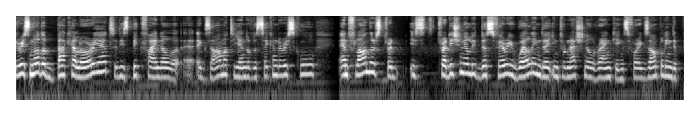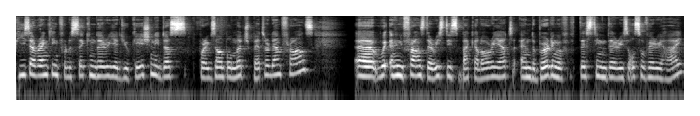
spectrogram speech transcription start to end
There is not a baccalaureate, this big final uh, exam at the end of the secondary school, and Flanders tra- is traditionally does very well in the international rankings. For example, in the PISA ranking for the secondary education, it does, for example, much better than France. Uh, and in France, there is this baccalaureate, and the burden of testing there is also very high.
